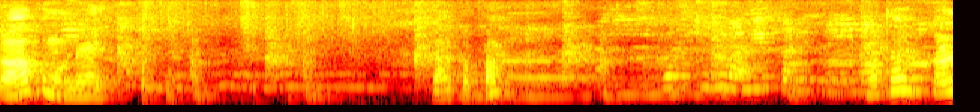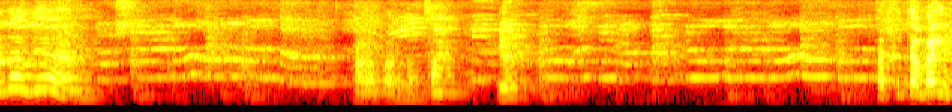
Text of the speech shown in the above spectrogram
हाँ को मगने? ಯಾಕಪ್ಪ? ಮತ್ತೆ ಅಳ್ತಾ ಇದೆಯಾ ಅಳಬಾರ್ದಪ್ಪ ಅಶ್ವಿತಾ ಬನ್ನಿ.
